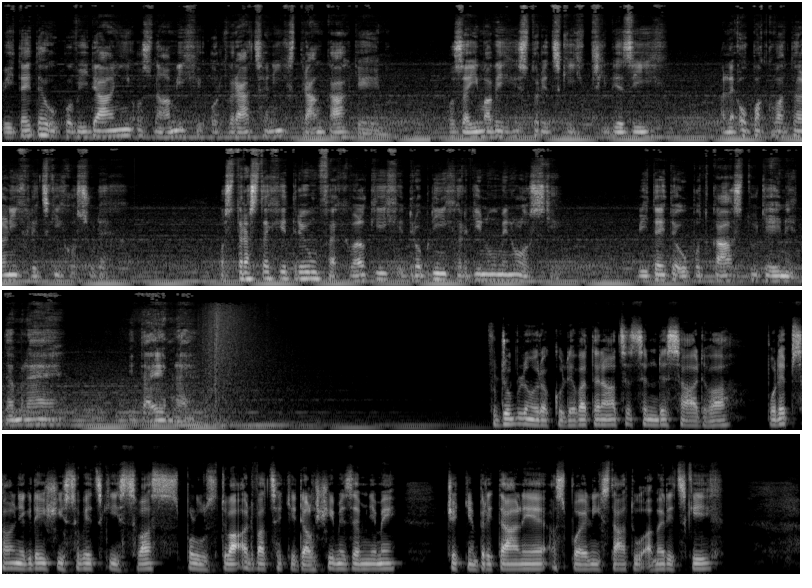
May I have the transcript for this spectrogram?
Vítejte u povídání o známých i odvrácených stránkách dějin, o zajímavých historických příbězích a neopakovatelných lidských osudech. O strastech i triumfech velkých i drobných hrdinů minulosti. Vítejte u podcastu Dějiny temné i tajemné. V dubnu roku 1972 podepsal někdejší sovětský svaz spolu s 22 dalšími zeměmi včetně Británie a Spojených států amerických,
